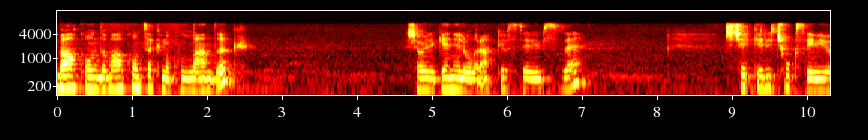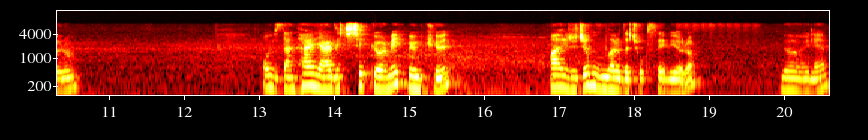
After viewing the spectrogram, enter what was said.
balkonda balkon takımı kullandık. Şöyle genel olarak göstereyim size. Çiçekleri çok seviyorum. O yüzden her yerde çiçek görmek mümkün. Ayrıca mumları da çok seviyorum. Böyle.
